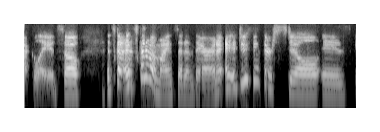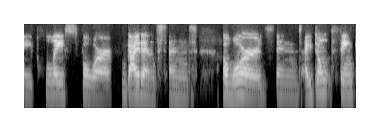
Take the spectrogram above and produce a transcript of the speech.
accolade. So it's got it's kind of a mindset in there, and I, I do think there still is a place for guidance and awards, and I don't think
